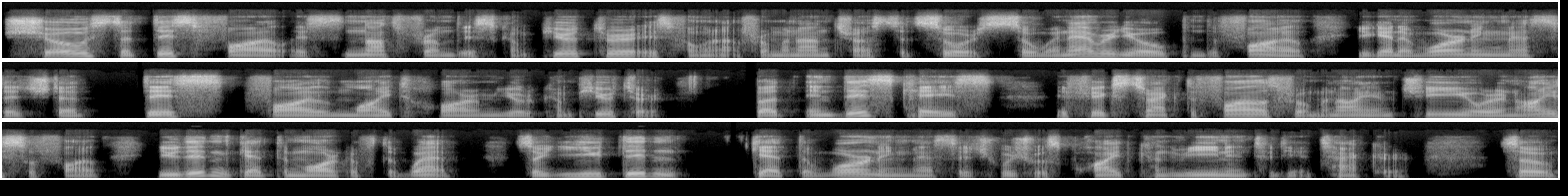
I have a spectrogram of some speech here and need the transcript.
shows that this file is not from this computer, is from, from an untrusted source. So whenever you open the file, you get a warning message that this file might harm your computer. But in this case, if you extract the files from an IMG or an ISO file, you didn't get the mark of the web. So you didn't get the warning message, which was quite convenient to the attacker. So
